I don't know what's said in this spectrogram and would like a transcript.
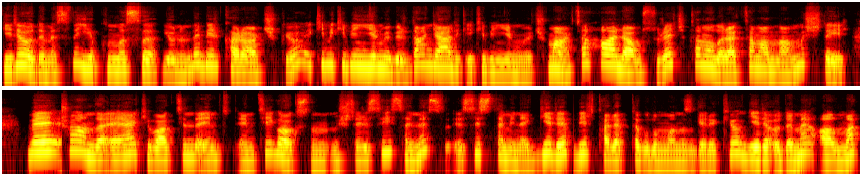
geri ödemesini yapılması yönünde bir karar çıkıyor. Ekim 2021'den geldik 2023 Mart'a hala bu süreç tam olarak tamamlanmış değil. Ve şu anda eğer ki vaktinde MTGOX'un müşterisiyseniz e, sistemine girip bir talepte bulunmanız gerekiyor geri ödeme almak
